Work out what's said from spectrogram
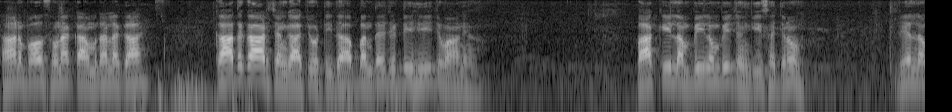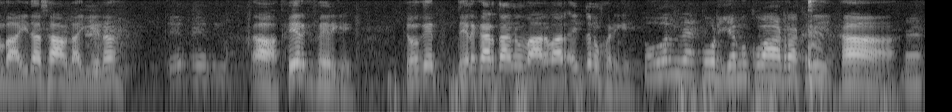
ਥਣ ਬਹੁਤ ਸੋਹਣਾ ਕੰਮ ਦਾ ਲੱਗਾ। ਕੱਦ ਕਾਠ ਚੰਗਾ ਝੋਟੀ ਦਾ ਬੰਦੇ ਜਿੱਡੀ ਹੀ ਜਵਾਨ ਆ। ਬਾਕੀ ਲੰਬੀ ਲੰਬੀ ਚੰਗੀ ਸੱਜਣੋ। ਜੇ ਲੰਬਾਈ ਦਾ ਹਿਸਾਬ ਲਾਈਏ ਨਾ ਫੇਰ ਫੇਰ ਦੀ ਆ ਫੇਰ ਫੇਰ ਗਏ। ਕਿਉਂਕਿ ਦਿਲ ਕਰਦਾ ਇਹਨੂੰ ਵਾਰ-ਵਾਰ ਇੱਧਰ ਨੂੰ ਫੜੀਏ ਹੋਰ ਵੀ ਘੋੜੀ ਵਾਂਗੂ ਕੁਆੜ ਰੱਖਦੀ। ਹਾਂ। ਹੈ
